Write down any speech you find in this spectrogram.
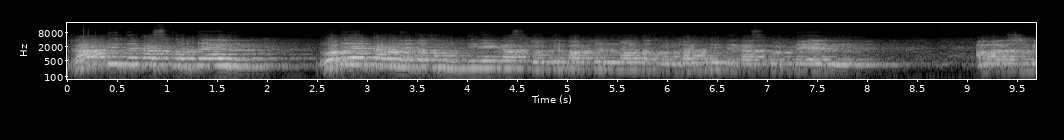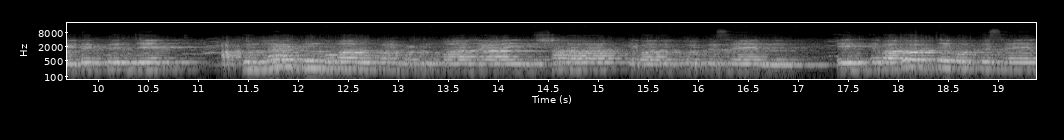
রাত্রিতে কাজ করতেন। রোদের কারণে যখন দিনে কাজ করতে পারতেন না, তখন রাত্রিতে কাজ করতেন। আমার স্বামী দেখতেন যে আব্দুল্লাহ ইবনুল মুবারক রাহমাতুল্লাহ আলাইহি সারা ইবাদত করতেছেন। এই ইবাদত যে করতেছেন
